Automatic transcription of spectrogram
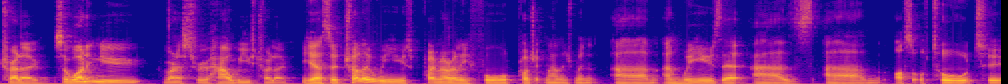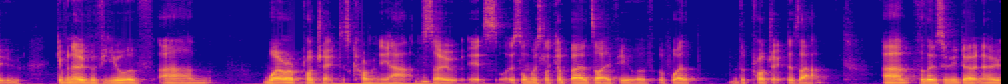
Trello. So, why don't you run us through how we use Trello? Yeah, so Trello we use primarily for project management, um, and we use it as um, our sort of tool to give an overview of um, where a project is currently at. So it's it's almost like a bird's eye view of, of where the project is at. Um, for those of you who don't know,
